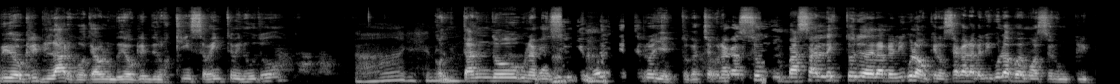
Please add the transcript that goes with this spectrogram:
videoclip largo, te hablo un videoclip de unos 15, 20 minutos. Ah, qué contando una canción que cuente este proyecto, ¿cachai? Una canción basada en la historia de la película, aunque no se haga la película, podemos hacer un clip.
